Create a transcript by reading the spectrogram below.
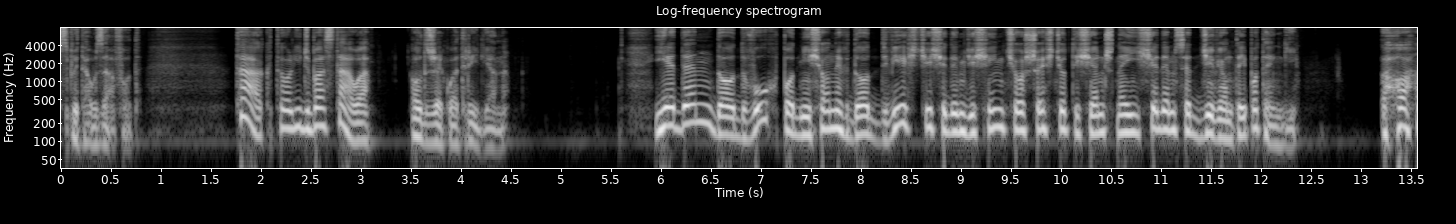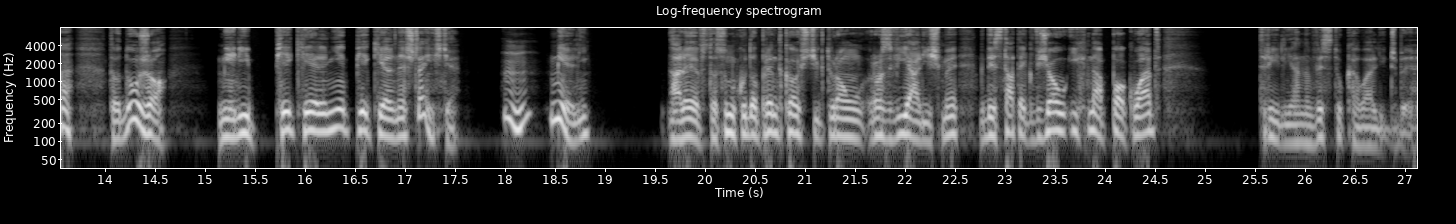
spytał Zafot. Tak, to liczba stała, odrzekła Trillian. Jeden do dwóch podniesionych do 276 709 potęgi. O, to dużo. Mieli piekielnie piekielne szczęście. Hmm, mieli. Ale w stosunku do prędkości, którą rozwijaliśmy, gdy statek wziął ich na pokład, Trillian wystukała liczby.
